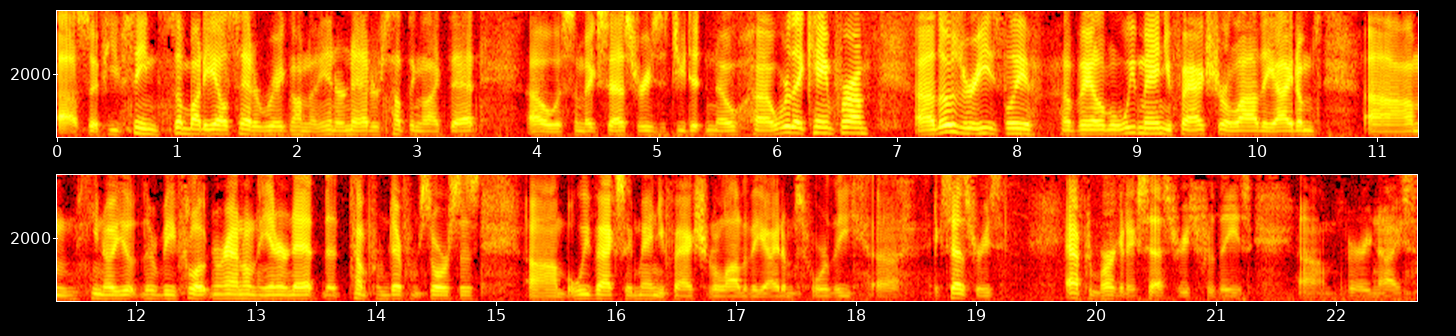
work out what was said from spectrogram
Uh, so if you've seen somebody else had a rig on the internet or something like that uh, with some accessories that you didn't know uh, where they came from, uh, those are easily available. We manufacture a lot of the items. Um, you know, they'll be floating around on the internet that come from different sources, um, but we've actually manufactured a lot of the items for the uh, accessories aftermarket accessories for these. Um, very nice.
